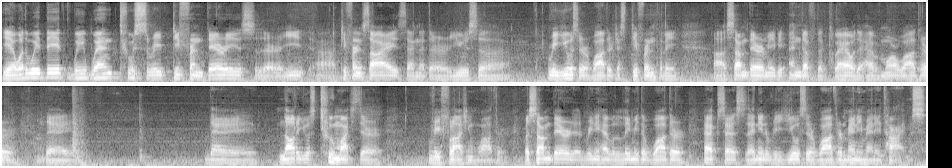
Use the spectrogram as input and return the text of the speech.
Yeah, what we did, we went to three different dairies, they're e- uh, different size, and they use uh, reuse their water just differently. Uh, some there maybe end of the cloud, they have more water. They they not use too much their reflushing water. But some there that really have a limited water access, they need to reuse their water many many times.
